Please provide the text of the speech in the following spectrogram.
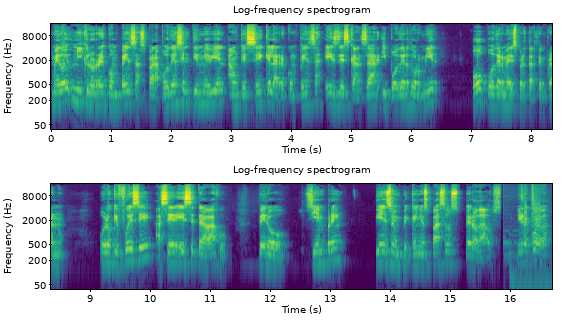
me doy micro recompensas para poder sentirme bien, aunque sé que la recompensa es descansar y poder dormir o poderme despertar temprano, o lo que fuese hacer ese trabajo, pero siempre pienso en pequeños pasos, pero dados. Y recuerda,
